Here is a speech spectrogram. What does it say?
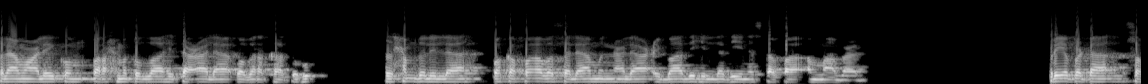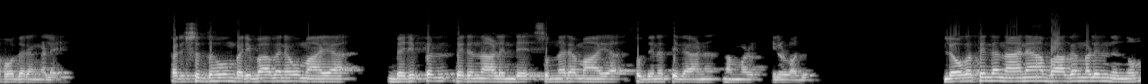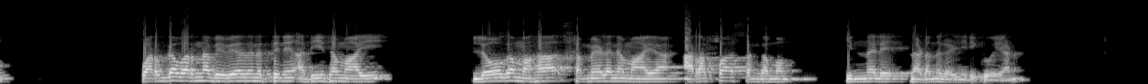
السلام عليكم ورحمة الله تعالى وبركاته الحمد لله وكفى وسلام على عباده الذين اصطفى أما بعد പ്രിയപ്പെട്ട സഹോദരങ്ങളെ പരിശുദ്ധവും പരിപാവനവുമായ ബലിപ്പൽ പെരുന്നാളിന്റെ സുന്ദരമായ സുദിനത്തിലാണ് നമ്മൾ ഉള്ളത് ലോകത്തിന്റെ നാനാഭാഗങ്ങളിൽ നിന്നും വർഗവർണ്ണ വിവേചനത്തിന് അതീതമായി ലോക മഹാസമ്മേളനമായ അറഫ സംഗമം ഇന്നലെ നടന്നു കഴിഞ്ഞിരിക്കുകയാണ്.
